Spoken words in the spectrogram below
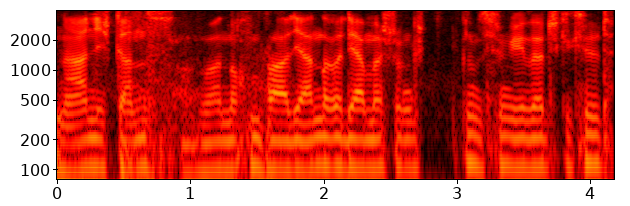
Na, nicht ganz. Waren noch ein paar. Die andere, die haben wir schon, schon gegenseitig gekillt.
